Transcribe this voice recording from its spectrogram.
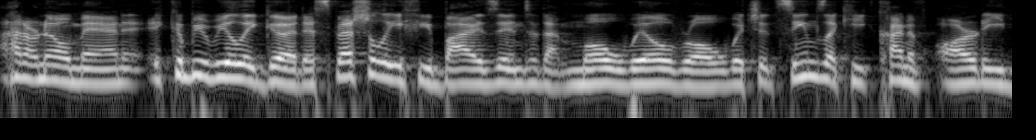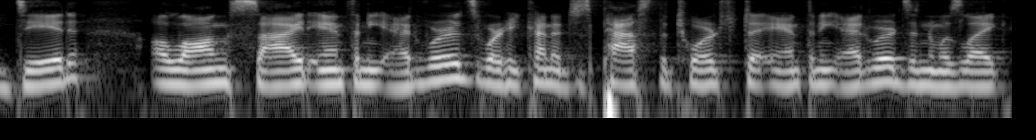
I don't know, man. It could be really good, especially if he buys into that Mo Will role, which it seems like he kind of already did alongside Anthony Edwards, where he kind of just passed the torch to Anthony Edwards and was like,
